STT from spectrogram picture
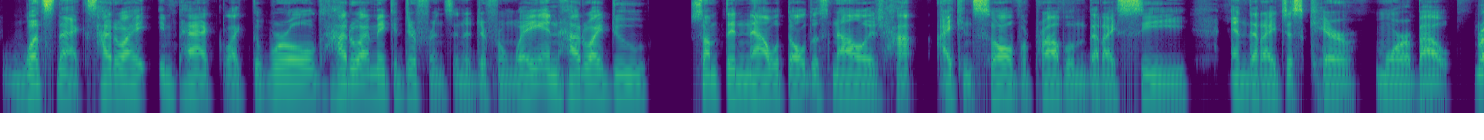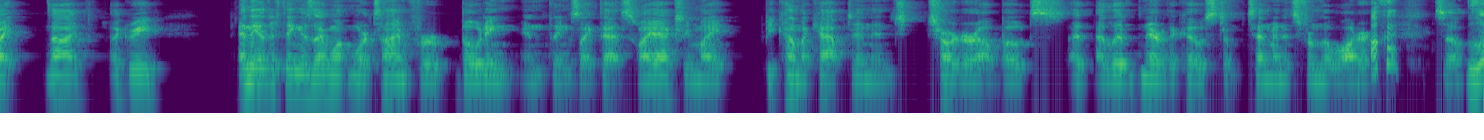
what's next? How do I impact like the world? How do I make a difference in a different way? And how do I do something now with all this knowledge? How I can solve a problem that I see and that I just care more about. Right. No, I agreed. And the other thing is I want more time for boating and things like that. So I actually might become a captain and charter out boats. I, I live near the coast. I'm 10 minutes from the water. Okay. So L-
